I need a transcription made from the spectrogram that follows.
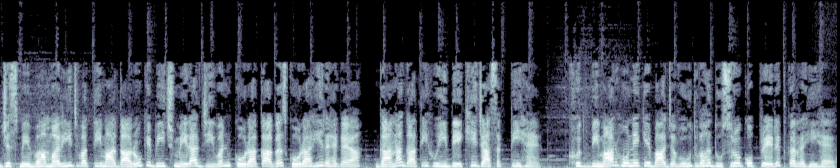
जिसमें वह मरीज़ व तीमारदारों के बीच मेरा जीवन कोरा कागज़ कोरा ही रह गया। गाना गाती हुई देखी जा सकती हैं। खुद बीमार होने के बावजूद वह दूसरों को प्रेरित कर रही है।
